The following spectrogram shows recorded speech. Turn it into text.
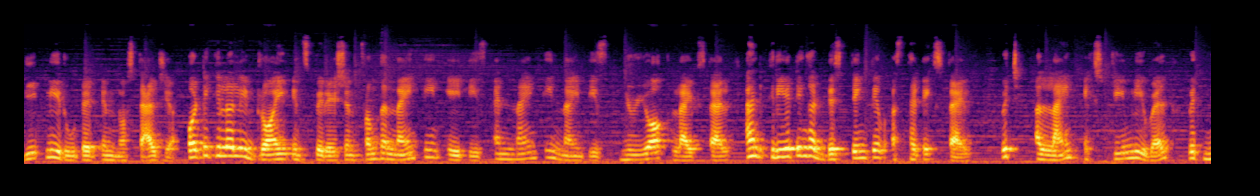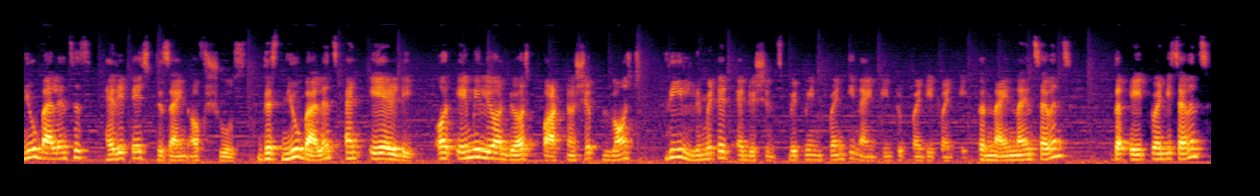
deeply rooted in nostalgia, particularly drawing inspiration from the 1980s and 1990s New York lifestyle and creating a distinctive aesthetic style which aligned extremely well with New Balance's heritage design of shoes. This New Balance and ALD or Aimé Leon Dore's partnership launched three limited editions between 2019 to 2020 the 997s, the 827s,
